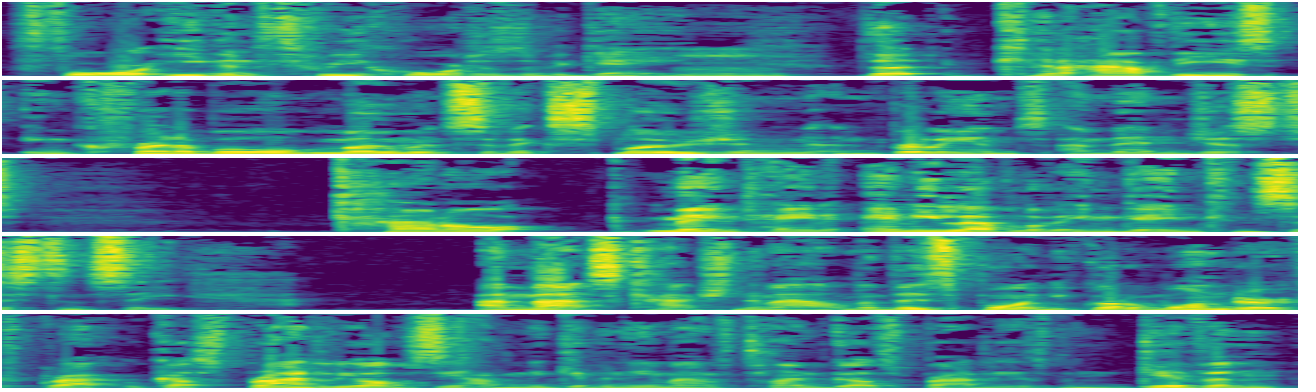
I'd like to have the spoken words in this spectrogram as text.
for even three quarters of a game. Hmm. That can have these incredible moments of explosion and brilliance, and then just cannot maintain any level of in-game consistency. And that's catching them out. And at this point, you've got to wonder if Gus Bradley, obviously having been given the amount of time Gus Bradley has been given,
